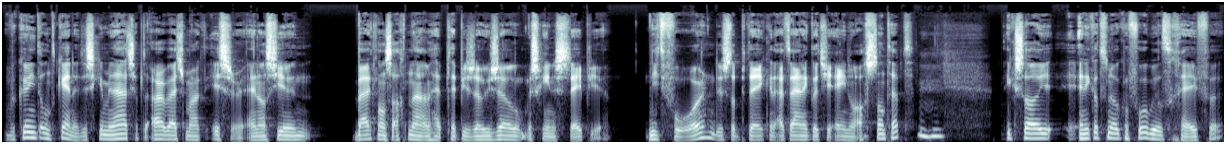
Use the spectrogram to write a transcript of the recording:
we kunnen niet ontkennen, discriminatie op de arbeidsmarkt is er. En als je een buitenlandse achternaam hebt, heb je sowieso misschien een streepje niet voor. Dus dat betekent uiteindelijk dat je 1-0 afstand hebt. Mm -hmm. Ik zal je, en ik had toen ook een voorbeeld gegeven.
